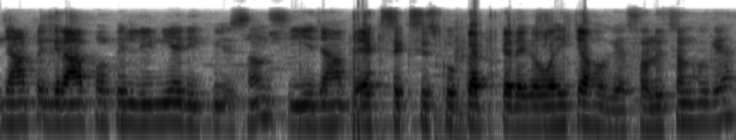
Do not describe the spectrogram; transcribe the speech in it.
जहाँ पे graph of a linear equations ये जहाँ पे एक्स एक्सिस को कट करेगा, वही क्या हो गया? सॉल्यूशन हो गया।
